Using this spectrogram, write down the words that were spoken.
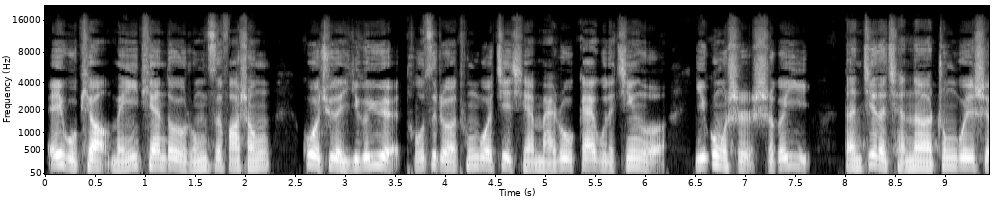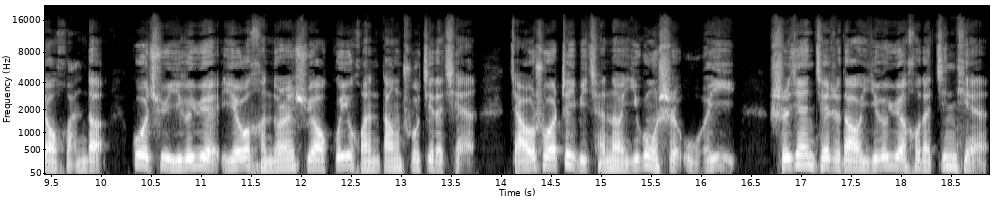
，A 股票每一天都有融资发生。过去的一个月，投资者通过借钱买入该股的金额一共是十个亿，但借的钱呢，终归是要还的。过去一个月，也有很多人需要归还当初借的钱。假如说这笔钱呢，一共是五个亿，时间截止到一个月后的今天，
